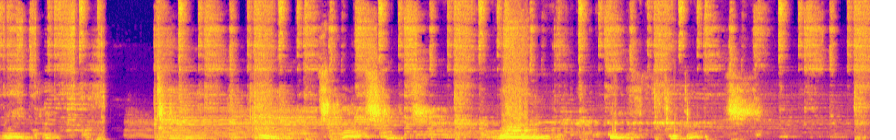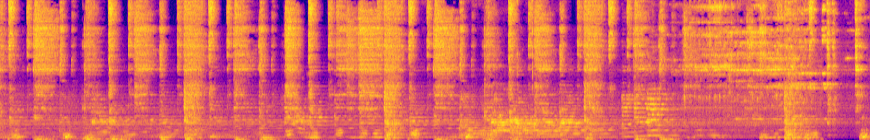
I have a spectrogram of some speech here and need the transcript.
Welcome to Games Masters Roll of the Dice. Well,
